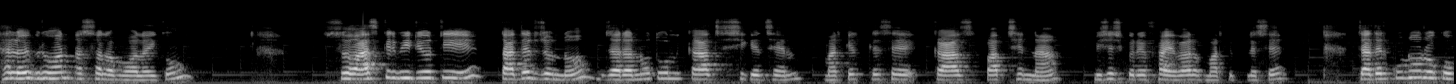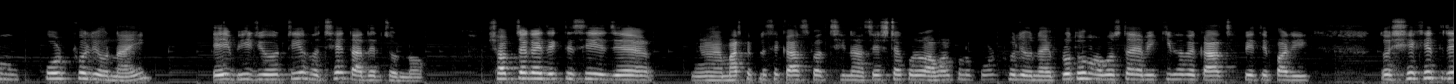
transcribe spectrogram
হ্যালো এভরিওয়ান আসসালামু আলাইকুম সো আজকের ভিডিওটি তাদের জন্য যারা নতুন কাজ শিখেছেন মার্কেট প্লেসে কাজ পাচ্ছেন না, বিশেষ করে ফাইবার মার্কেট প্লেসে যাদের কোনো রকম পোর্টফোলিও নাই, এই ভিডিওটি হচ্ছে তাদের জন্য। সব জায়গায় দেখতেছি যে মার্কেট প্লেসে কাজ পাচ্ছি না, চেষ্টা করেও আমার কোনো পোর্টফোলিও নাই, প্রথম অবস্থায় আমি কীভাবে কাজ পেতে পারি তো সেক্ষেত্রে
